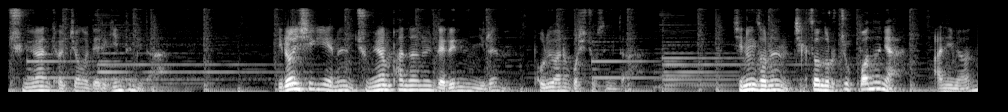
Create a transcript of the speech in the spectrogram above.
중요한 결정을 내리기 힘듭니다. 이런 시기에는 중요한 판단을 내리는 일은 보류하는 것이 좋습니다. 지능선은 직선으로 쭉 뻗느냐 아니면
